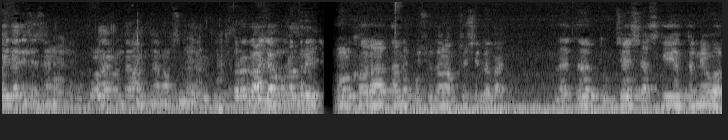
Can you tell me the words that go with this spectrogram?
पहिल्या दिवशी तर राजा म्हणून खऱ्या अर्थानं पशुधन आमचं शिल्लक आहे. नाहीतर तुमच्या शासकीय यंत्रणेवर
